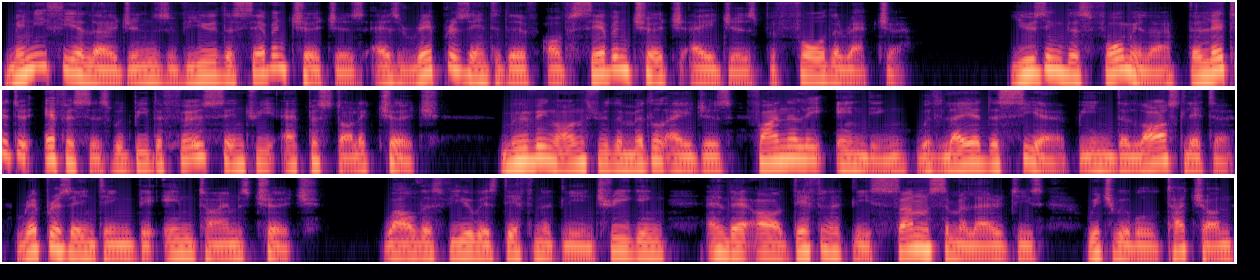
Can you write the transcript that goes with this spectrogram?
Many theologians view the seven churches as representative of seven church ages before the rapture. Using this formula, the letter to Ephesus would be the first century apostolic church, moving on through the Middle Ages, finally ending with Laodicea being the last letter representing the end times church. While this view is definitely intriguing, and there are definitely some similarities which we will touch on,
